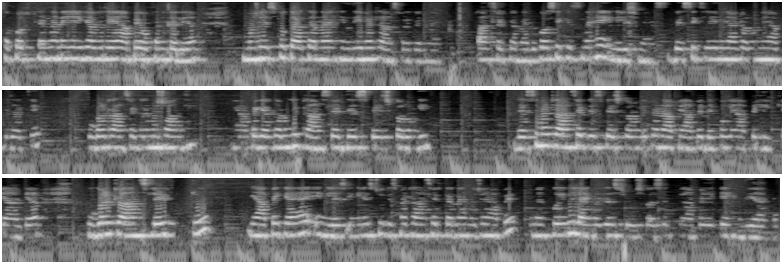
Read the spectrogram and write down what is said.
सपोज़ फिर मैंने ये क्या कर यहाँ पे ओपन कर लिया। मुझे इसको क्या करना है? हिंदी में ट्रांसफ़र करना है। ट्रांसलेट करना है। बिकॉज़ ये किसमें है? इंग्लिश में। बेसिकली मैं क्या करूँगी, यहाँ पे जाके गूगल ट्रांसलेटर में जाऊँगी। यहाँ पे क्या करूँगी? ट्रांसलेट दिस पेज करूँगी। जैसे मैं ट्रांसलेट दिस पेज करूँगी, फिर आप यहाँ पे देखोगे, यहाँ पे लिख के आ गया गूगल ट्रांसलेट टू यहाँ पे क्या है? इंग्लिश इंग्लिश टू किसमें ट्रांसलेट करना है मुझे यहाँ पे? मैं कोई भी लैंग्वेजेस चूज़ कर सकती हूँ। यहाँ पे देखिए, हिंदी आ गया।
